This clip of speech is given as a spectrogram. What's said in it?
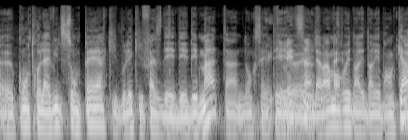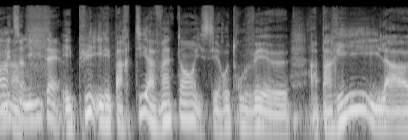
euh, contre l'avis de son père qui voulait qu'il fasse des, des, maths. Hein. donc ça a été, il a vraiment roulé dans les, dans les brancards. médecin militaire. Et puis il est parti à 20 ans. Il s'est retrouvé à Paris. Il a,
